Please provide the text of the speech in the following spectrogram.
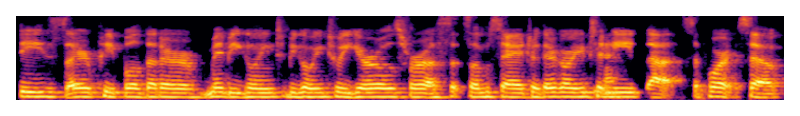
these are people that are maybe going to be going to a Euros for us at some stage, or they're going to Yeah. need that support. So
